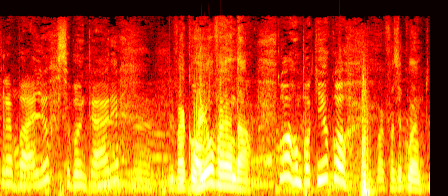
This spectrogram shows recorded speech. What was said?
Trabalho, sou bancária. E vai correr ou vai andar? Corro um pouquinho, corro. Vai fazer quanto?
